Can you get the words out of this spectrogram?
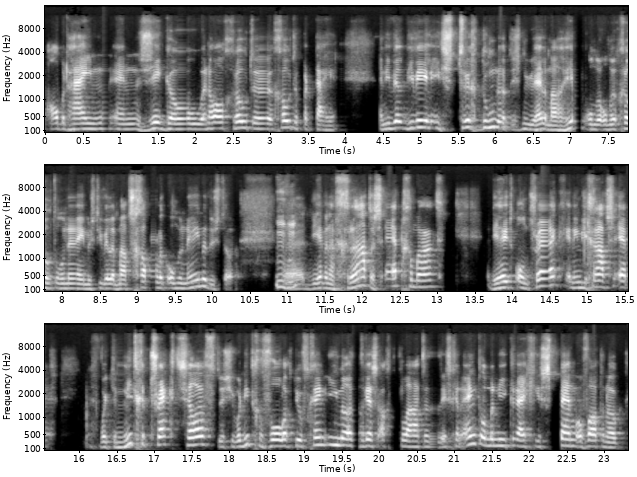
Albert Heijn en Ziggo en al grote, grote partijen. En die, wil, die willen iets terug doen. Dat is nu helemaal hip onder, onder grote ondernemers. Die willen maatschappelijk ondernemen. Dus de, mm -hmm. die hebben een gratis app gemaakt. Die heet On Track. En in die gratis app word je niet getracked zelf. Dus je wordt niet gevolgd. Je hoeft geen e-mailadres achter te laten. Er is geen enkele manier krijg je spam of wat dan ook.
